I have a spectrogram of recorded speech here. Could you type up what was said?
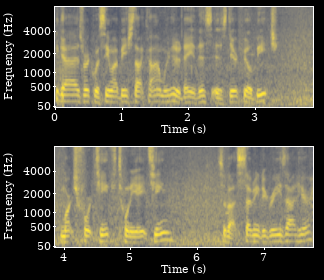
Hey guys, Rick with SeeMyBeach.com. We're here today. This is Deerfield Beach, March 14th, 2018. It's about 70 degrees out here.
